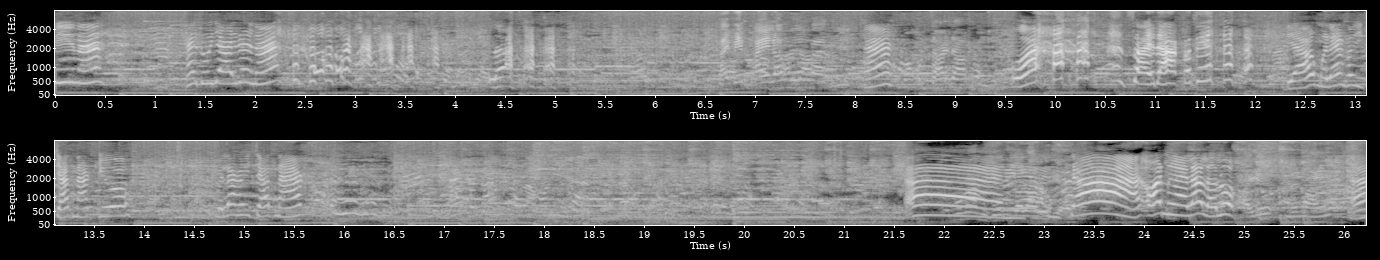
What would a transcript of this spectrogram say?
ดูยายดีๆนะ ให้ดูยายด้วยนะแล้วไปเป็นไทยแล้วฮะบอกคนสายดาบโอ้ใส่ดักก็ทีเดี๋ยวมือแรงเขาจะจัดหนักอยู่มือแรงเขาจะจัดหนักอ่านี่คือจ้าอ๋อเหนื่อยแล้วเหรอลูกอายุหน่อยอ่า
